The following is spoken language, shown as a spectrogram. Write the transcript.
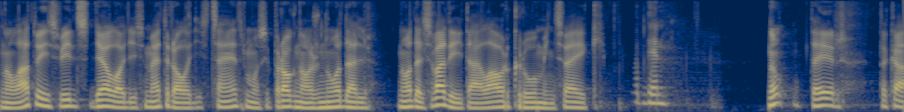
no Latvijas vidas geoloģijas un meteoroloģijas centra mums ir prognožu nodaļa, nodaļas vadītāja Laura Krūmiņa. Sveiki! Labdien! Nu, te ir tā kā,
